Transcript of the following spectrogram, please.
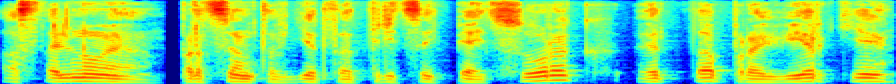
Остальное процентов где-то 35-40 это проверки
